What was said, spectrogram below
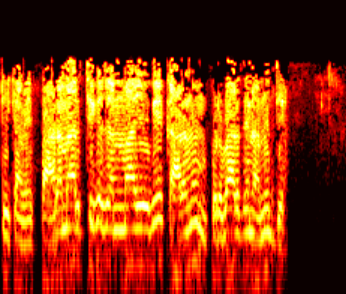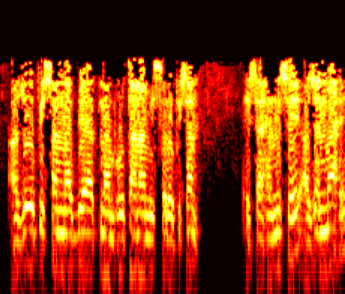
टीका में पारमार्थिक जन्मायोगे कारण पूर्वार्धन अनुद्य। अजोपि सन अव्यात्मा भूतानाम ईश्वरोपि सन। ऐसा होने से अजन्मा है,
